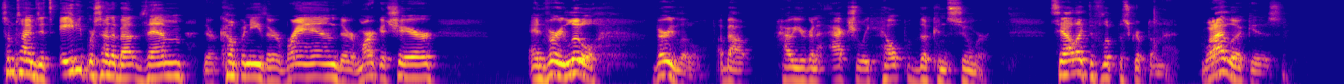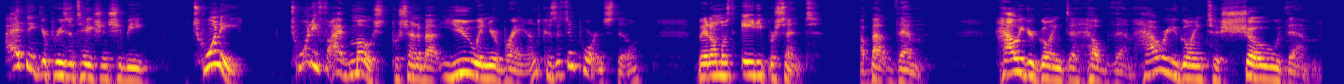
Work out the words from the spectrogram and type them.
Sometimes it's 80% about them, their company, their brand, their market share, and very little, very little about how you're going to actually help the consumer. See, I like to flip the script on that. What I look is I think your presentation should be 20, 25 most percent about you and your brand, because it's important still, but almost 80% about them. How you're going to help them. How are you going to show them?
